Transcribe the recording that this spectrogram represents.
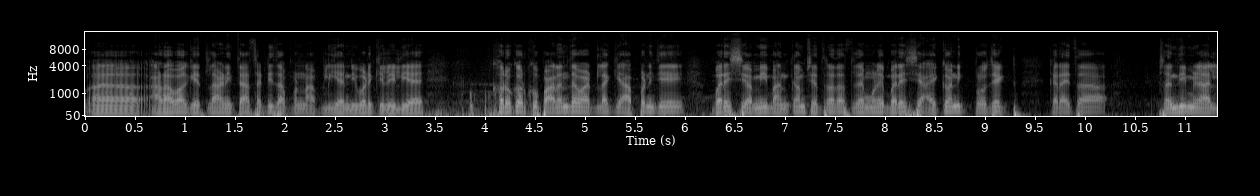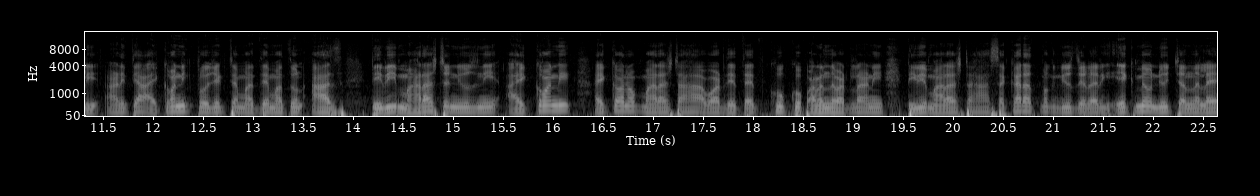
आढावा घेतला आणि त्यासाठीच आपण आपली या निवड केलेली आहे. खरोखर खूप आनंद वाटला की आपण जे बरेचसे मी बांधकाम क्षेत्रात असल्यामुळे बरेचसे आयकॉनिक प्रोजेक्ट करायचा संधी मिळाली आणि त्या आयकॉनिक प्रोजेक्टच्या माध्यमातून आज टी व्ही महाराष्ट्र न्यूजनी आयकॉनिक आयकॉन ऑफ महाराष्ट्र हा अवॉर्ड देत आहेत. खूप खूप आनंद वाटला आणि टी व्ही महाराष्ट्र हा सकारात्मक न्यूज देणारी एकमेव न्यूज चॅनल आहे.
